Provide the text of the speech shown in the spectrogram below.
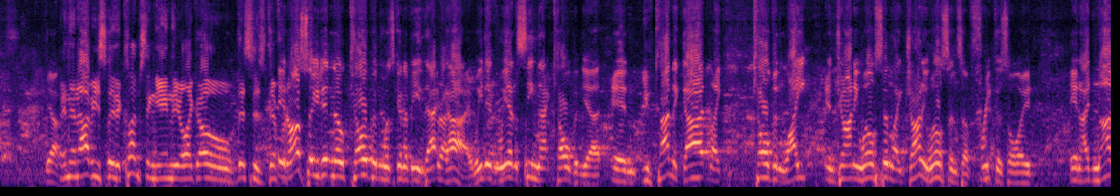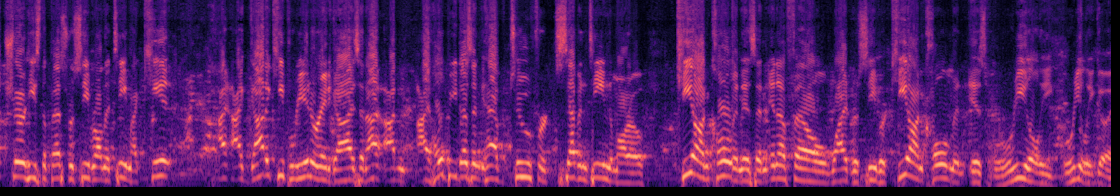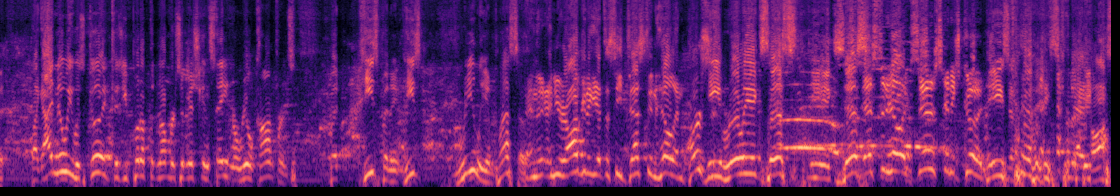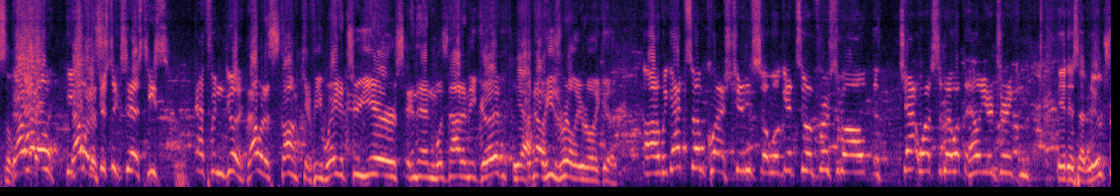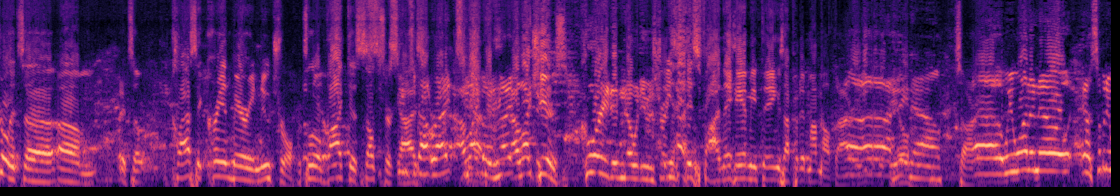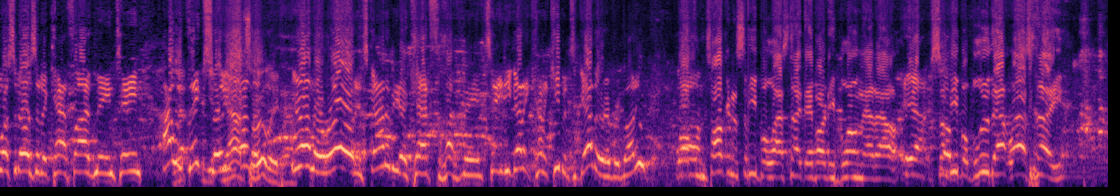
Yeah. and then obviously the Clemson game, you're like, oh, this is different. And also, you didn't know Kelvin was going to be that Right. guy. We didn't. We hadn't seen that Kelvin yet, and you've kind of got like Kelvin Light and Johnny Wilson. Like Johnny Wilson's a freakazoid, and I'm not sure he's the best receiver on the team. I can't. I, I got to keep reiterating, guys, and I I'm, I hope he doesn't have two for 17 tomorrow. Keon Coleman is an NFL wide receiver. Keon Coleman is really, really good. Like I knew he was good because you put up the numbers at Michigan State in a real conference, but he's been he's really impressive. and, and you're all going to get to see Destyn Hill in person. He really exists. He exists. Destyn Hill exists, and he's good. He's good. He's going to be awesome. That Not only- would've- he that doesn't just exist. He's effing good. that would have stunk if he waited two years and then was not any good. Yeah. But no, he's really, really good. Uh, we got some questions, so we'll get to them. First of all, the chat wants to know what the hell you're drinking. It is a neutral. It's a um, it's a classic cranberry neutral. It's a little vodka seltzer, Seems guys. about right. I Seems like it. right. I like Cheers. Corey didn't know what he was drinking. Yeah, it's fine. They hand me things. I put it in my mouth. I Uh, already- hey now. Sorry. Uh, we want to know. Uh, somebody wants to know: Is it a Cat Five maintained? I would Yeah, think so. yeah, You're on the- absolutely. you're on the road. It's got to be a Cat Five maintained. You got to kind of keep it together, everybody. Well, Um, from talking to some people last night, they've already blown that out. Yeah, Some so- people blew that last night,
